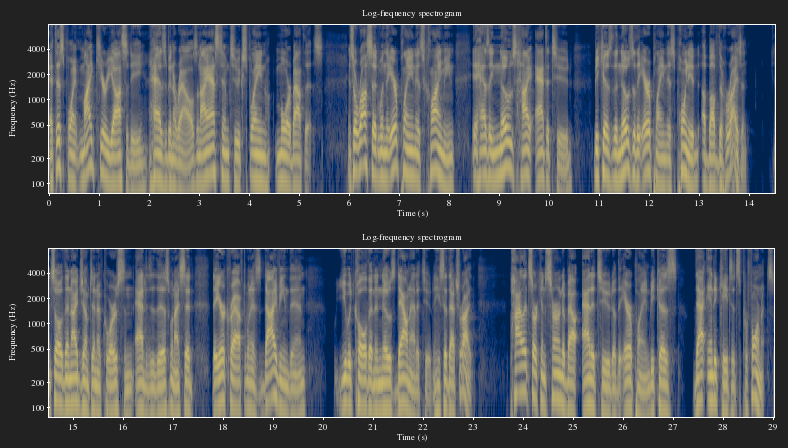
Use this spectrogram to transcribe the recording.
at this point, my curiosity has been aroused, and I asked him to explain more about this. And so Ross said when the airplane is climbing, it has a nose high attitude because the nose of the airplane is pointed above the horizon. And so then I jumped in, of course, and added to this when I said the aircraft, when it's diving, then you would call that a nose down attitude. And he said, that's right. Pilots are concerned about attitude of the airplane because that indicates its performance.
